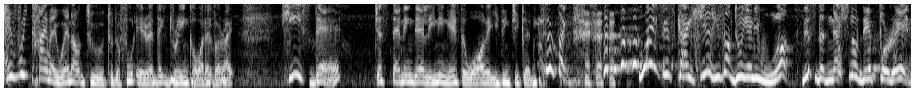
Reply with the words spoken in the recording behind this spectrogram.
Every time I went out to, to the food area, take drink or whatever, right? He's there. Just standing there, leaning against the wall and eating chicken. like, why is this guy here? He's not doing any work. This is the National Day Parade,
